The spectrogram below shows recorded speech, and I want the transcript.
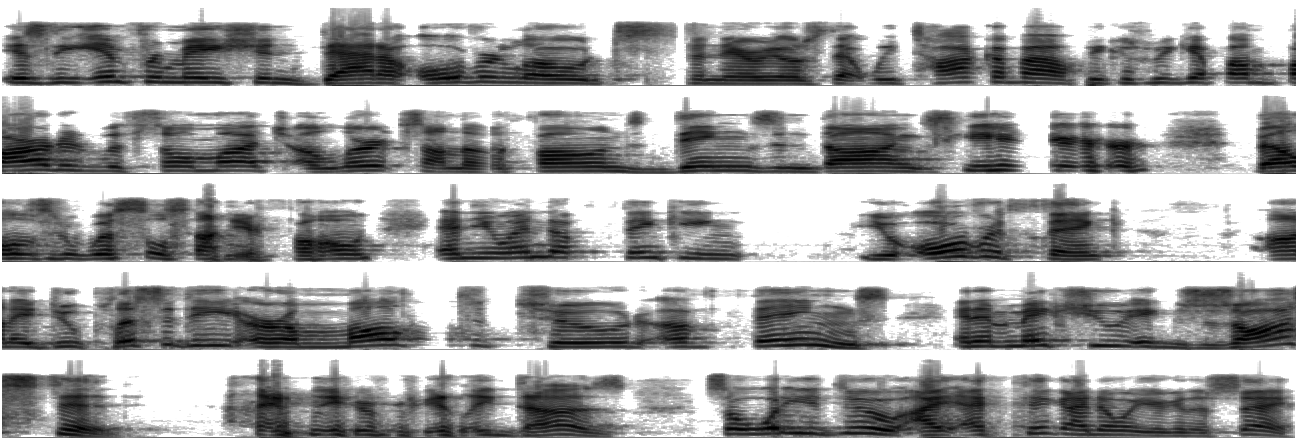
is the information data overload scenarios that we talk about because we get bombarded with so much alerts on the phones, dings and dongs here, bells and whistles on your phone, and you end up thinking, you overthink on a duplicity or a multitude of things, and it makes you exhausted. I mean, it really does. So what do you do? I, I think I know what you're going to say.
